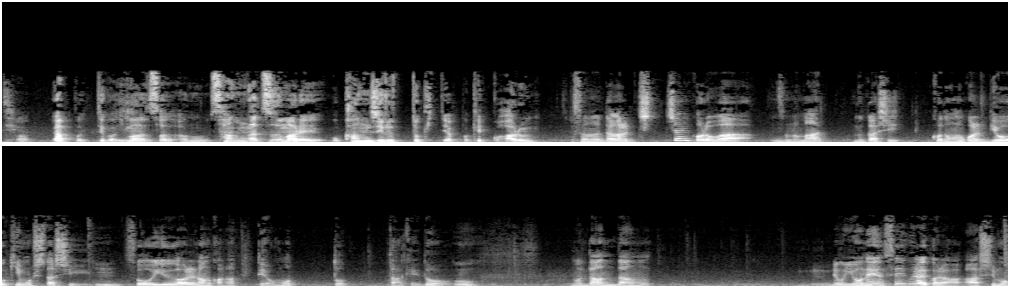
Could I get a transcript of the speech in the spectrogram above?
ていう。あやっぱ、てか今さ、あの、3月生まれを感じる時ってやっぱ結構あるん？そのだからちっちゃい頃は、うんそのまあ昔子供の頃に病気もしたし、うん。そういうあれなんかなって思っとったけど、うん。まあ、だんだん、うんでも4年生ぐらいから足も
